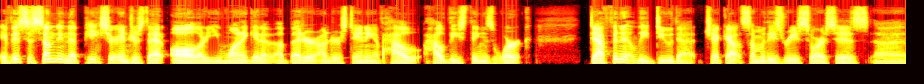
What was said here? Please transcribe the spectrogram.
if this is something that piques your interest at all, or you want to get a, a better understanding of how how these things work, definitely do that. Check out some of these resources. Uh,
